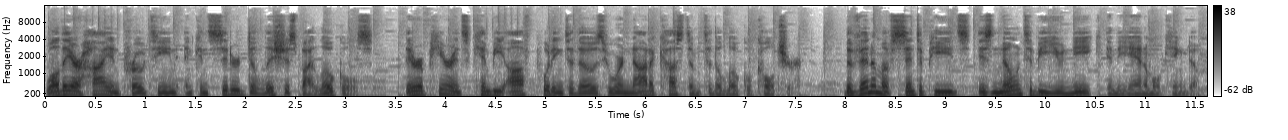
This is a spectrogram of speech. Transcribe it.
While they are high in protein and considered delicious by locals, their appearance can be off-putting to those who are not accustomed to the local culture. The venom of centipedes is known to be unique in the animal kingdom.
